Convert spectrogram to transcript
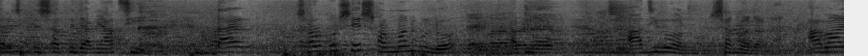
চলচ্চিত্রের সাথে যে আমি আছি, তার সর্বশেষ সম্মান হলো আপনার আজীবন সম্মাননা আমার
